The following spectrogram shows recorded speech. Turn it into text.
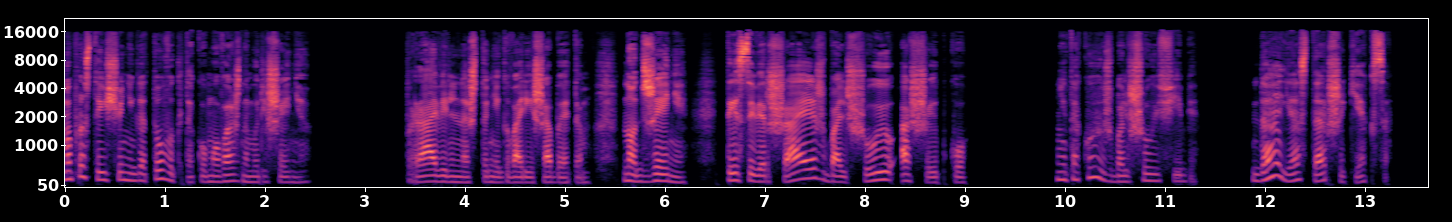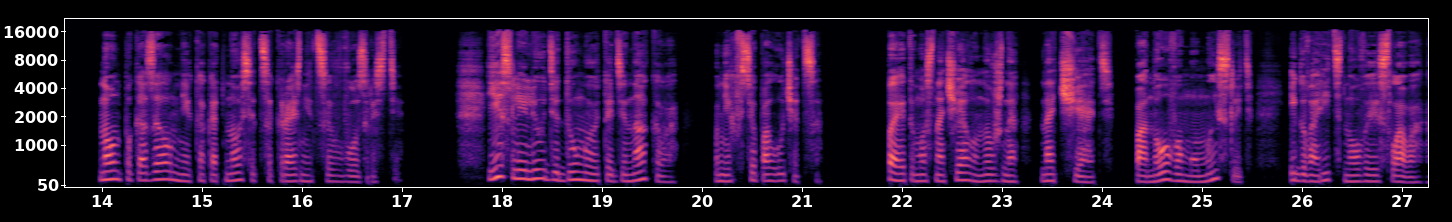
Мы просто еще не готовы к такому важному решению. Правильно, что не говоришь об этом. Но, Дженни, ты совершаешь большую ошибку. Не такую уж большую, Фиби. Да, я старше Кекса. Но он показал мне, как относится к разнице в возрасте. Если люди думают одинаково, у них все получится. Поэтому сначала нужно начать, по-новому мыслить и говорить новые слова.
